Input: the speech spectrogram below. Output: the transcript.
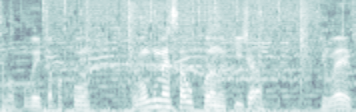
Eu vou aproveitar para... Então vamos começar o pano aqui já, de leve.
